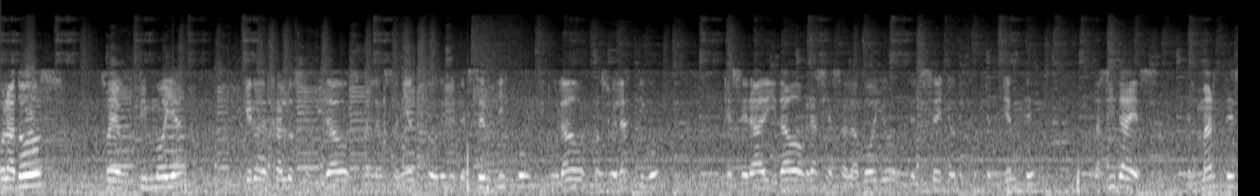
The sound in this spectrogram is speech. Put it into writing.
Hola a todos, soy Agustín Moya y quiero dejarlos invitados al lanzamiento de mi tercer disco titulado Espacio Elástico que será editado gracias al apoyo del sello Disco. La cita es el martes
